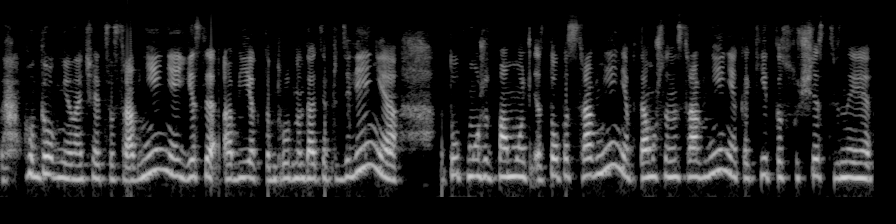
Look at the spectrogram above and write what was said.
удобнее начать со сравнения. Если объектам трудно дать определение, тут может помочь топос сравнения, потому что на сравнение какие-то существенные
